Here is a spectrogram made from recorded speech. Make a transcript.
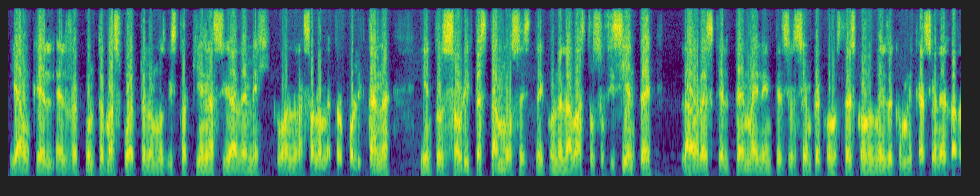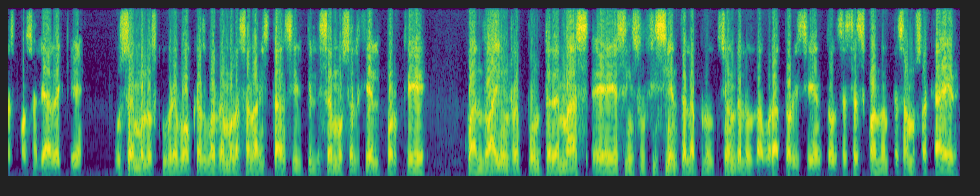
Y aunque el, el, repunte más fuerte lo hemos visto aquí en la Ciudad de México, en la zona metropolitana, y entonces ahorita estamos este, con el abasto suficiente. La verdad es que el tema y la intención siempre con ustedes, con los medios de comunicación, es la responsabilidad de que usemos los cubrebocas, guardemos la sana distancia y utilicemos el gel porque cuando hay un repunte de más eh, es insuficiente la producción de los laboratorios y entonces es cuando empezamos a caer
